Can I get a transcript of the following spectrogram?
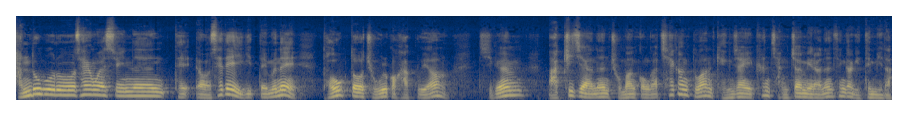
단독으로 사용할 수 있는 대- 어, 세대이기 때문에 더욱더 좋을 것 같고요. 지금 막히지 않은 조망권과 채광 또한 굉장히 큰 장점이라는 생각이 듭니다.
